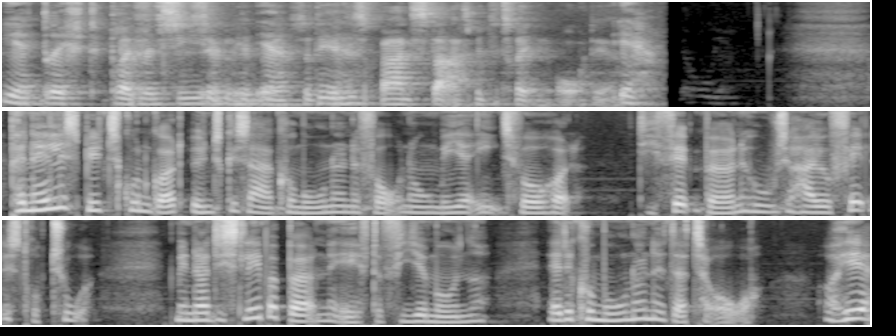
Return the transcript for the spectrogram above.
Ja, drift, drift, man sige. simpelthen. Ja. Ja, Så det er ja. ligesom bare en start med de tre år der. Ja, Pernille Spitz kunne godt ønske sig, at kommunerne får nogle mere ens forhold. De fem børnehuse har jo fælles struktur, men når de slipper børnene efter fire måneder, er det kommunerne, der tager over. Og her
